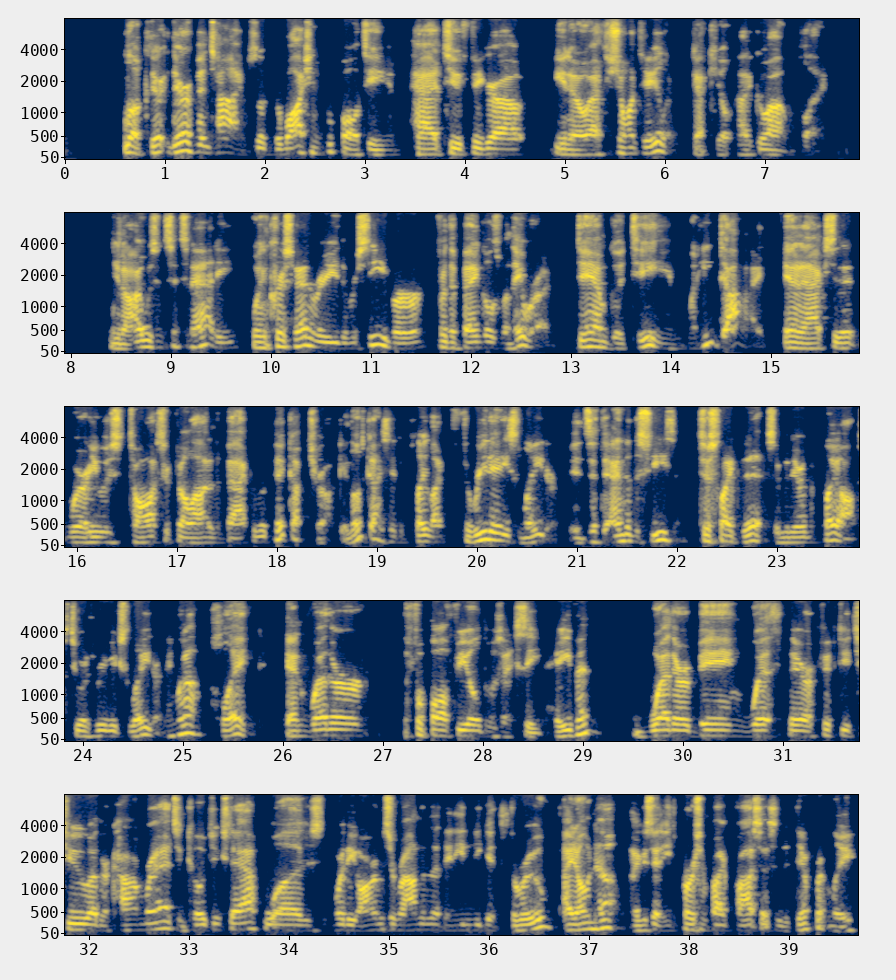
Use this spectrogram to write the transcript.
look, there there have been times. Look, the Washington football team had to figure out, you know, after Sean Taylor got killed, how to go out and play. You know, I was in Cincinnati when Chris Henry, the receiver for the Bengals, when they were a damn good team, when he died in an accident where he was tossed or fell out of the back of a pickup truck. And those guys had to play like three days later. It's at the end of the season, just like this. I mean, they were in the playoffs two or three weeks later. They went out and played. And whether the football field was a safe haven, whether being with their 52 other comrades and coaching staff was were the arms around them that they needed to get through, I don't know. Like I said, each person probably processes it differently.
